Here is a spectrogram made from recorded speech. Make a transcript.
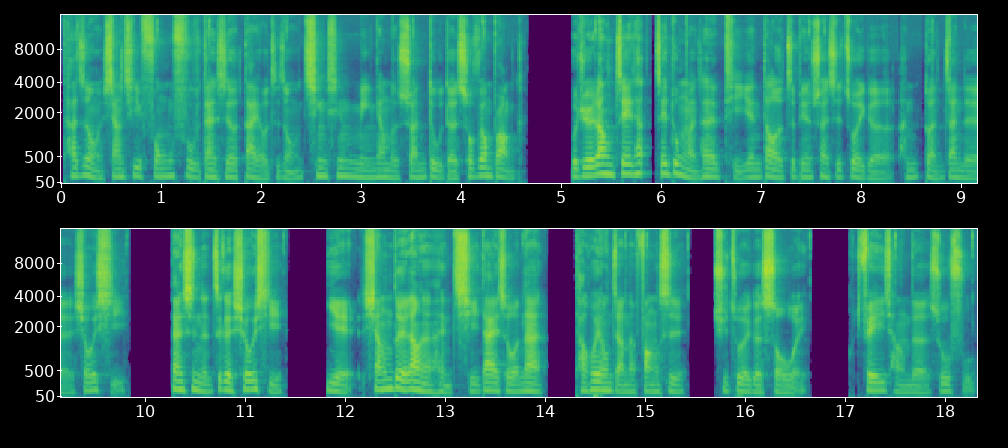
它这种香气丰富，但是又带有这种清新明亮的酸度的 Sauvignon Blanc。我觉得让这趟这顿晚餐的体验到了这边，算是做一个很短暂的休息。但是呢，这个休息也相对让人很期待，说那他会用这样的方式去做一个收尾，非常的舒服。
